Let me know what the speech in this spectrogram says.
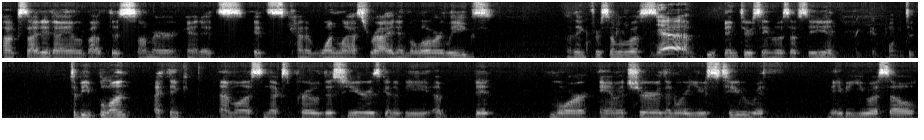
how excited I am about this summer, and it's it's kind of one last ride in the lower leagues. I think for some of us, Yeah. uh, who've been through St. Louis FC, and Good point. to be blunt, I think MLS Next Pro this year is going to be a bit more amateur than we're used to with maybe USL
